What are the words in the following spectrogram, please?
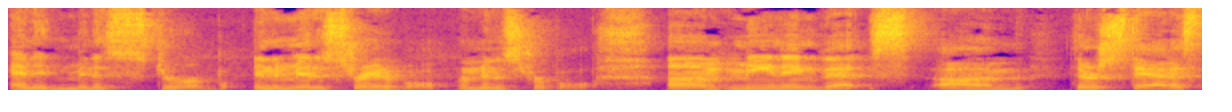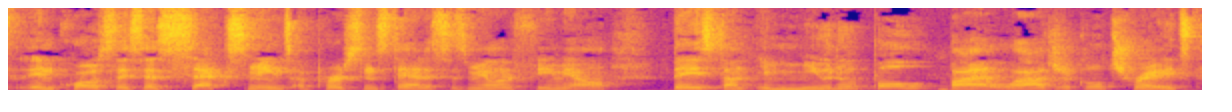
and administrable, administratable, or administrable. Um, meaning that um, their status, in quotes, they say sex means a person's status as male or female based on immutable biological traits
